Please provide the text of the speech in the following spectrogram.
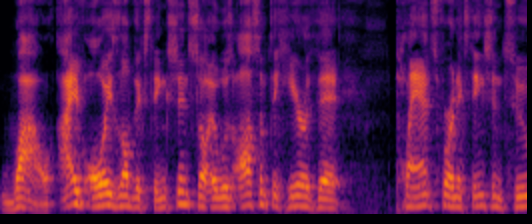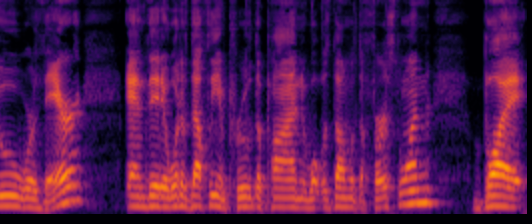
wow, I've always loved Extinction. So it was awesome to hear that plans for an Extinction 2 were there and that it would have definitely improved upon what was done with the first one. But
